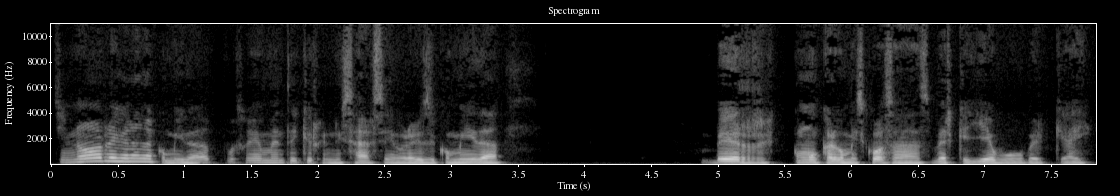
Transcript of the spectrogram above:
si no regalan la comida, pues obviamente hay que organizarse, horarios de comida, ver cómo cargo mis cosas, ver qué llevo, ver qué hay.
